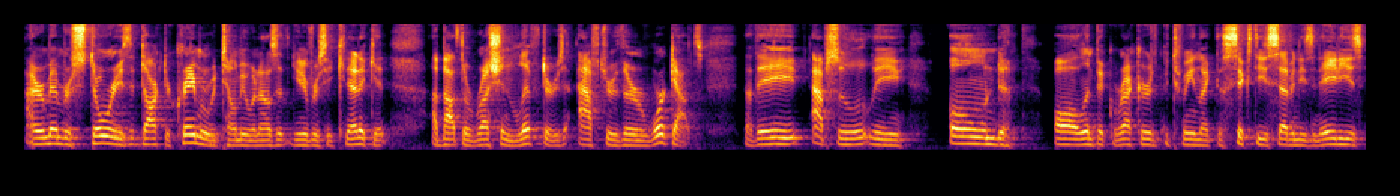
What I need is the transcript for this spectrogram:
I remember stories that Dr. Kraemer would tell me when I was at the University of Connecticut about the Russian lifters after their workouts. Now they absolutely owned all Olympic records between like the 60s, 70s, and 80s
